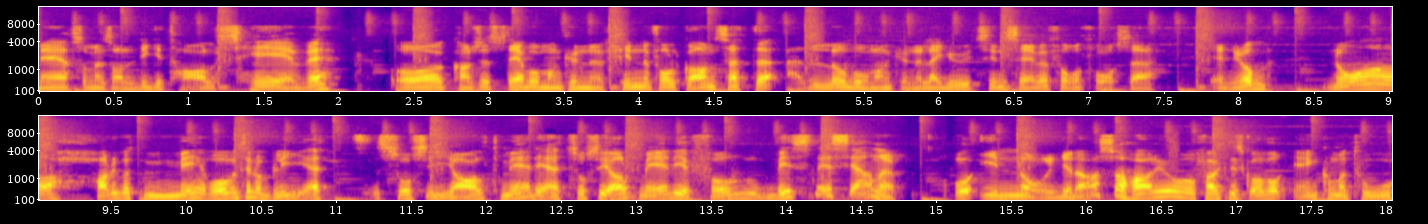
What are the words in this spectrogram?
mer som en sånn digital CV. Og kanskje et sted hvor man kunne finne folk å ansette, eller hvor man kunne legge ut sin CV for å få seg en jobb. Nå har det gått mer over til å bli et sosialt medie, et sosialt medie for business, gjerne. Og i Norge da, så har det jo faktisk over 1,2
